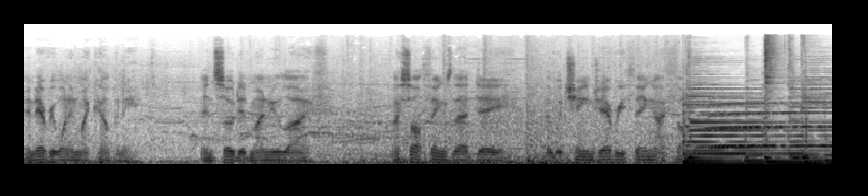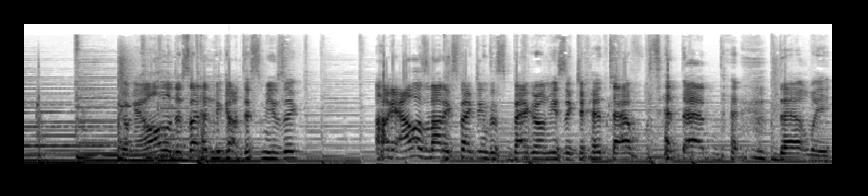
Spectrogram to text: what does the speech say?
and everyone in my company, and so did my new life. I saw things that day that would change everything I thought. Okay, all of a sudden we got this music. Okay, I was not expecting this background music to hit that hit that that way.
